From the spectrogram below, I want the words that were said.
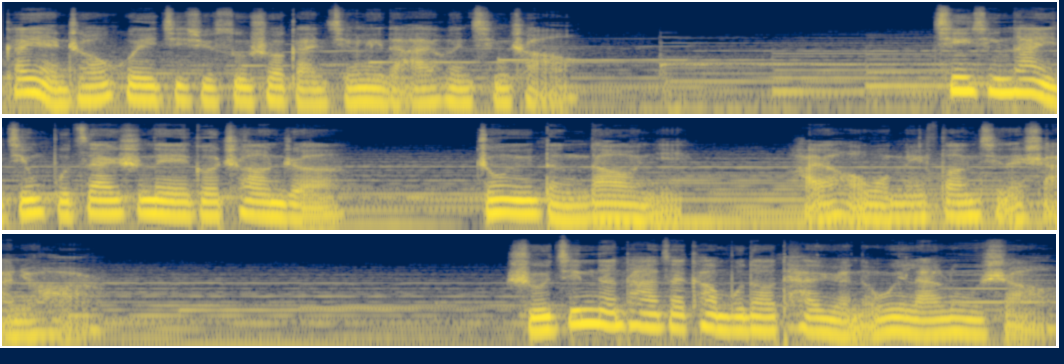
开演唱会继续诉说感情里的爱恨情长。庆幸他已经不再是那个唱着“终于等到你，还好我没放弃”的傻女孩。如今的他在看不到太远的未来路上，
